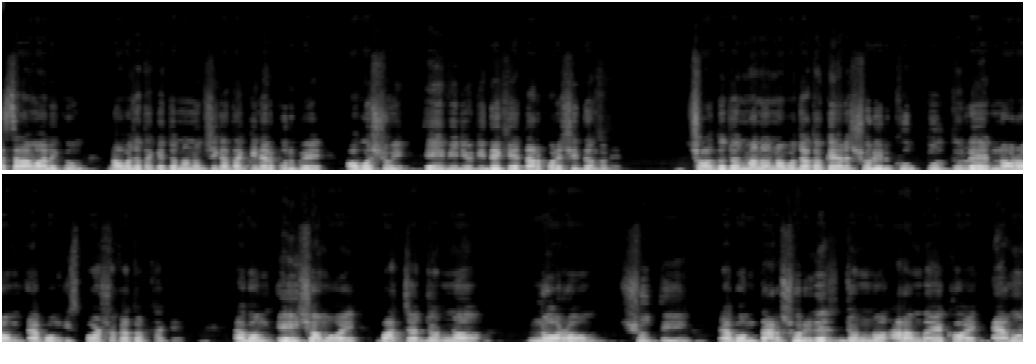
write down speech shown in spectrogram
আসসালামু আলাইকুম। নবজাতকের জন্য নকশিকাথা কেনার পূর্বে অবশ্যই এই ভিডিওটি দেখে তারপরে সিদ্ধান্ত নিন। সদ্য জন্মানো নবজাতকের শরীর খুব তুলতুলে, নরম এবং স্পর্শকাতর থাকে এবং এই সময় বাচ্চার জন্য নরম, সুতি এবং তার শরীরের জন্য আরামদায়ক হয় এমন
